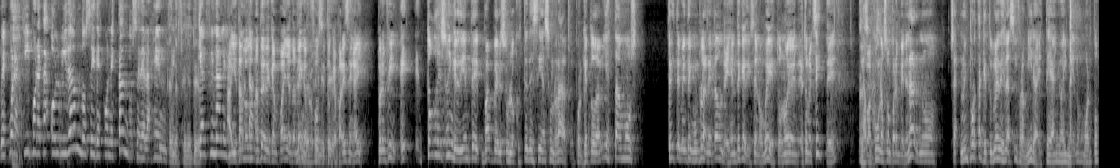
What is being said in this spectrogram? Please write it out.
ves por aquí, por acá, olvidándose y desconectándose de la gente. En definitiva. Que al final es Ahí están los antes de campaña también, En a propósito, definitiva. que aparecen ahí. Pero en fin, eh, eh, todos esos ingredientes va versus lo que usted decía hace un rato, porque todavía estamos tristemente en un planeta donde hay gente que dice, no ve, esto no, es- esto no existe, las Así es. vacunas son para envenenarnos. O sea, no importa que tú le des la cifra, mira, este año hay menos muertos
